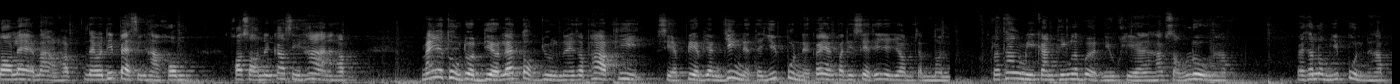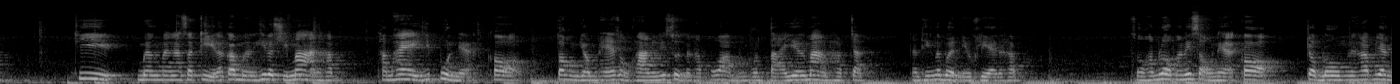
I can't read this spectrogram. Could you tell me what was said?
ล่อแร่มากครับ ในวันที่ 8 สิงหาคมคศ1945 นะครับ แม้จะถูกโดดเดี่ยวและตกอยู่ในสภาพที่เสียเปรียบอย่างยิ่งเนี่ย แต่ญี่ปุ่นเนี่ยก็ยังปฏิเสธที่จะยอมจำนน กระทั่งมีการทิ้งระเบิดนิวเคลียร์นะครับสองลูกนะครับ ไปถล่มญี่ปุ่นนะครับ ที่เมืองนางาซากิแล้วก็เมืองฮิโรชิมานะครับทำให้ญี่ปุ่นเนี่ยก็ต้องยอมแพ้สงครามในที่สุดนะครับ เพราะว่ามีคนตายเยอะมากนะครับ จากการทิ้งระเบิดนิวเคลียร์นะครับสงครามโลกครั้งที่สองเนี่ยก็จบลงนะครับอย่าง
